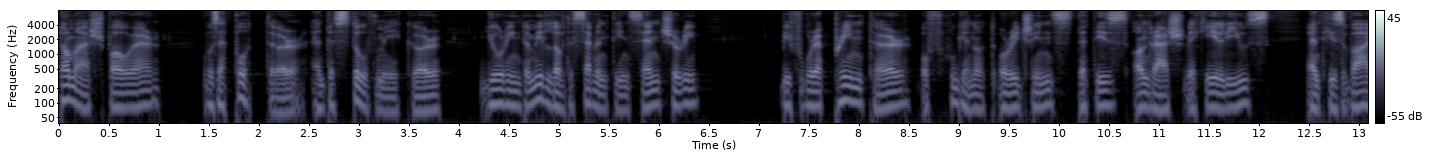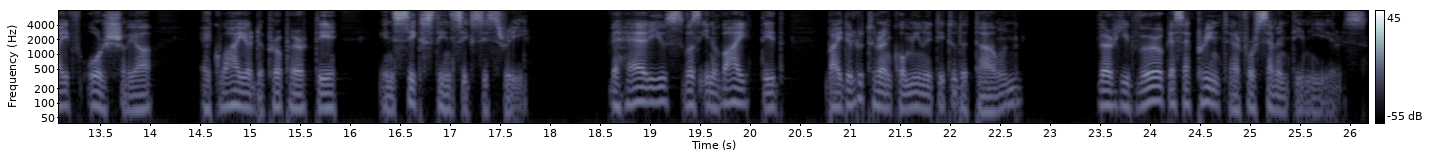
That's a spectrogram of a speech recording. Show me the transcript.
Tamás Power, was a potter and a stove maker during the middle of the 17th century, before a printer of Huguenot origins, that is, András Vehelius, and his wife Orsolya acquired the property in 1663. Vehelius was invited by the Lutheran community to the town, where he worked as a printer for 17 years.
